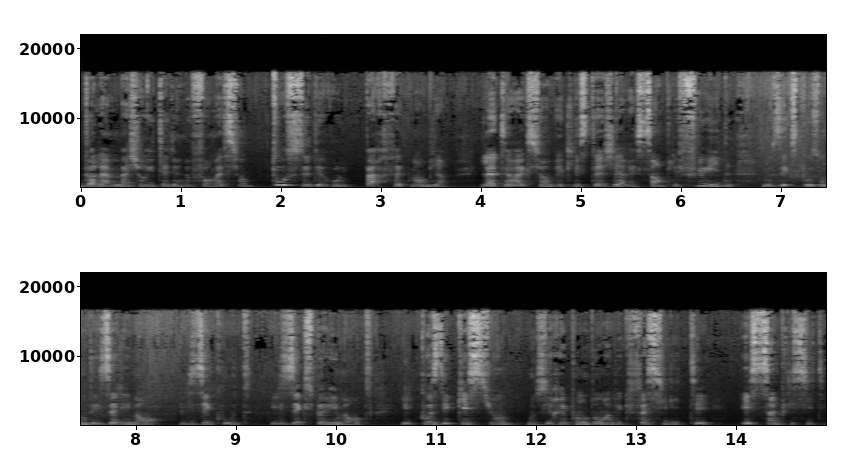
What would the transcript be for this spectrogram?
Dans la majorité de nos formations, tout se déroule parfaitement bien. L'interaction avec les stagiaires est simple et fluide. Nous exposons des éléments, ils écoutent, ils expérimentent, ils posent des questions, nous y répondons avec facilité et simplicité.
